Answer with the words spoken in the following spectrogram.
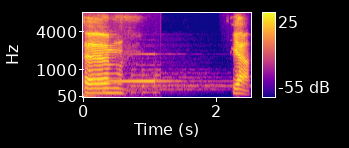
Ehm, ja,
